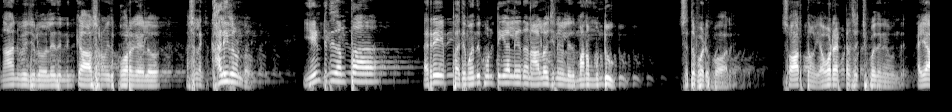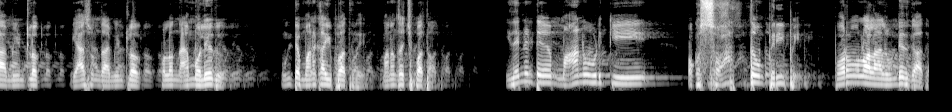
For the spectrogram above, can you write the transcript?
నాన్ వెజ్లో లేదంటే ఇంకా అవసరం అయితే కూరగాయలు. అసలు ఖాళీలు ఉండవు. ఏంటిది ఇదంతా? అరే పది మందికి ఉంటాయా లేదని ఆలోచన లేదు. మనం ముందు సిద్ధపడిపోవాలి. స్వార్థం. ఎవడెట్ట చచ్చిపోతేనే ఉంది. అయ్యా మీ ఇంట్లో గ్యాస్ ఉందా? మీ ఇంట్లో పొలం ఉందా? అమ్మో లేదు. ఉంటే మనకు అయిపోతుంది మనం చచ్చిపోతాం. ఇదేంటంటే మానవుడికి ఒక స్వార్థం పెరిగిపోయింది. పూర్వంలో అలా ఉండేది కాదు.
